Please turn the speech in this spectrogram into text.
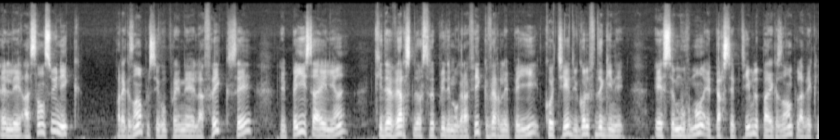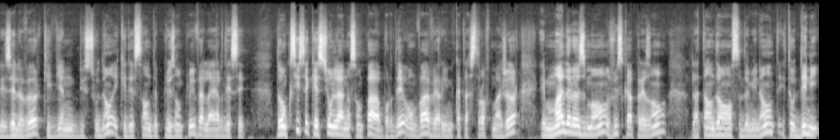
elle est à sens unique. Par exemple, si vous prenez l'Afrique, c'est les pays sahéliens qui déversent leur surplus démographique vers les pays côtiers du golfe de Guinée. Et ce mouvement est perceptible, par exemple, avec les éleveurs qui viennent du Soudan et qui descendent de plus en plus vers la RDC. Donc, si ces questions-là ne sont pas abordées, on va vers une catastrophe majeure. Et malheureusement, jusqu'à présent, la tendance dominante est au déni.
